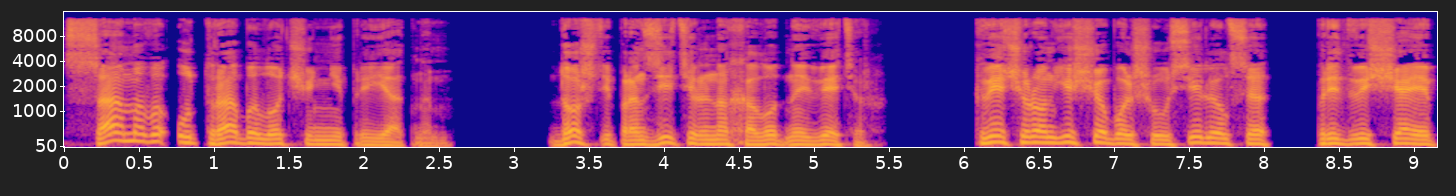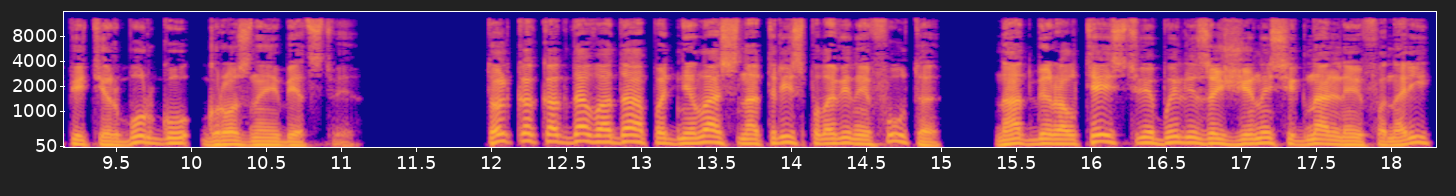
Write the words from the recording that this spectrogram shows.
с самого утра был очень неприятным. Дождь и пронзительно холодный ветер. К вечеру он еще больше усилился, предвещая Петербургу грозное бедствие. Только когда вода поднялась на три с половиной фута, на Адмиралтействе были зажжены сигнальные фонари,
